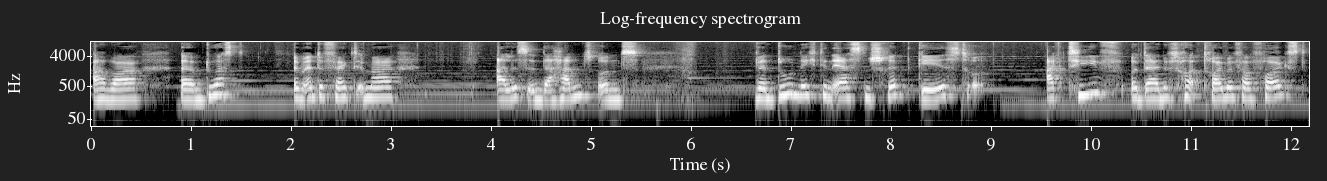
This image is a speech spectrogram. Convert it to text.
Aber ähm, du hast im Endeffekt immer alles in der Hand und wenn du nicht den ersten Schritt gehst, aktiv und deine Träume verfolgst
